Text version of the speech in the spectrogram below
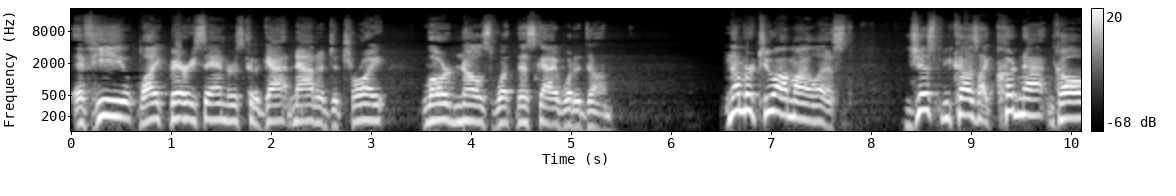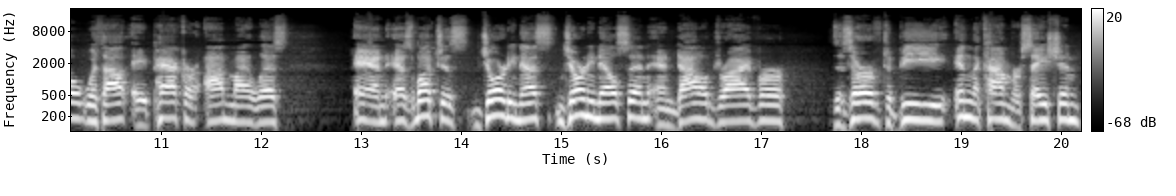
If he, like Barry Sanders, could have gotten out of Detroit, Lord knows what this guy would have done. Number two on my list, just because I could not go without a Packer on my list. And as much as Jordy, Ness, Jordy Nelson and Donald Driver deserve to be in the conversation,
